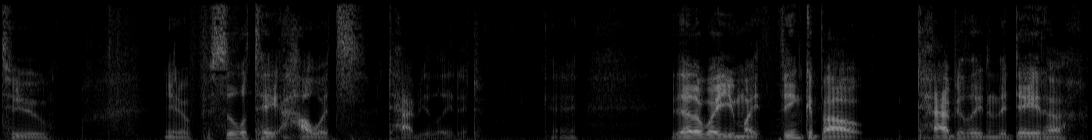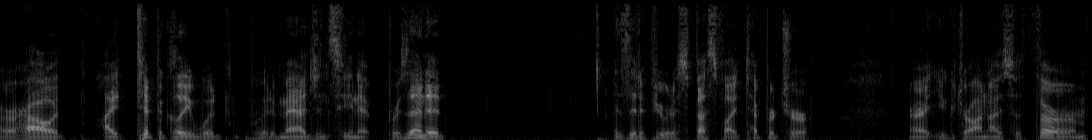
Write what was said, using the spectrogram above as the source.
to, you know, facilitate how it's tabulated. Okay. The other way you might think about tabulating the data, or how it, I typically would would imagine seeing it presented, is that if you were to specify temperature, all right, you could draw an isotherm,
